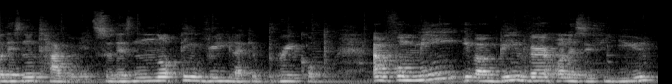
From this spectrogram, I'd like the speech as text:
but there's no tag on it so there's nothing really like a breakup. And for me if i'm being very honest with you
